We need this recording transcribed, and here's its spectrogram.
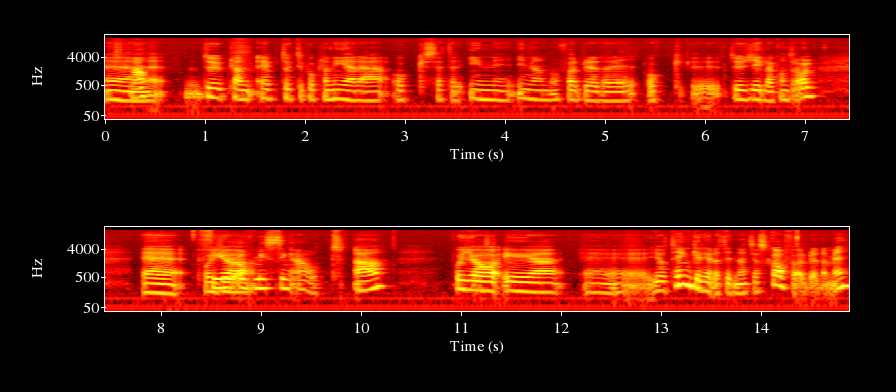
Eh, Ja. Du plan- är duktig på att planera och sätta dig in i, innan och förbereda dig. Och eh, du gillar kontroll. Eh, fear jag, of missing out. Ja. Och jag är... Eh, jag tänker hela tiden att jag ska förbereda mig.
